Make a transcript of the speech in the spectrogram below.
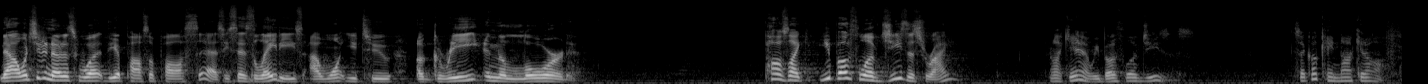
Now, I want you to notice what the Apostle Paul says. He says, Ladies, I want you to agree in the Lord. Paul's like, You both love Jesus, right? They're like, Yeah, we both love Jesus. It's like, Okay, knock it off.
